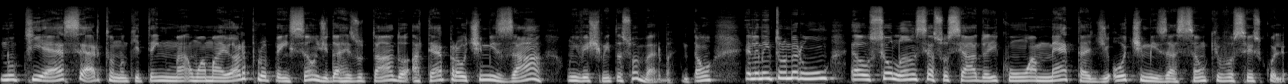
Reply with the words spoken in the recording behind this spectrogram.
no que é certo, no que tem uma, maior propensão de dar resultado, até para otimizar o investimento da sua verba. Então, elemento número um é o seu lance associado aí com a meta de otimização que você escolheu.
